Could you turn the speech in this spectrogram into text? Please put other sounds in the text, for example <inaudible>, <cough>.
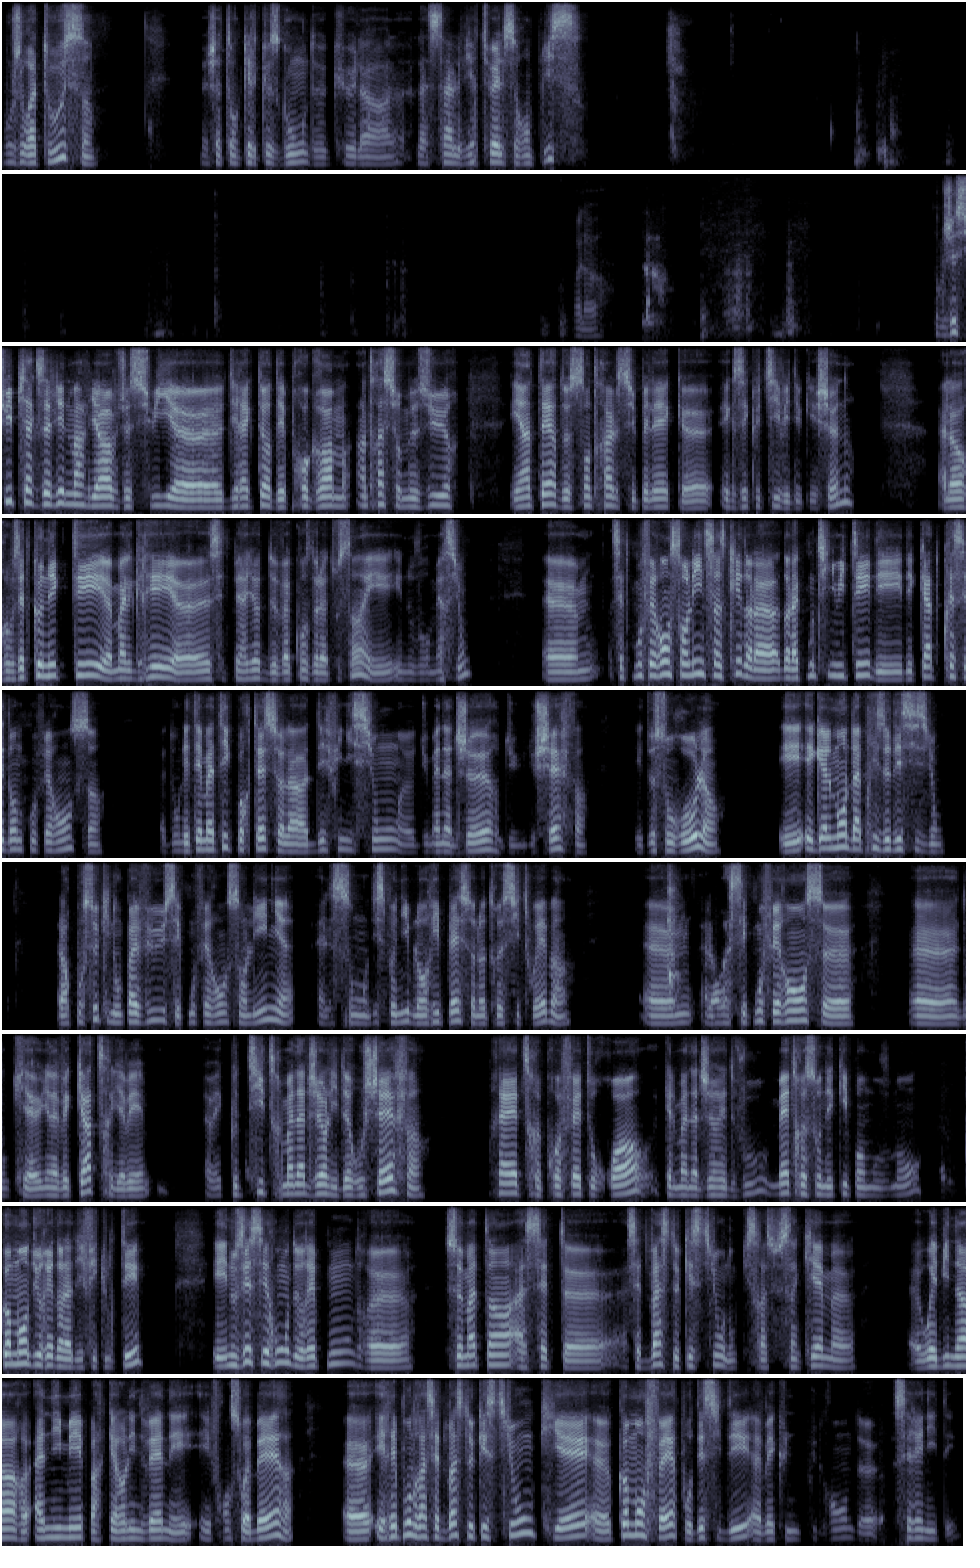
Bonjour à tous. J'attends quelques secondes que la, salle virtuelle se remplisse. Voilà. Donc, je suis Pierre-Xavier de Mariave, je suis euh, directeur des programmes intra sur mesure et inter de Central Supélec euh, Executive Education. Alors, vous êtes connectés euh, malgré euh, cette période de vacances de la Toussaint et, nous vous remercions. Euh, cette conférence en ligne s'inscrit dans la, continuité des, quatre précédentes conférences dont les thématiques portaient sur la définition du manager, du, chef et de son rôle, et également de la prise de décision. Alors pour ceux qui n'ont pas vu ces conférences en ligne, elles sont disponibles en replay sur notre site web. Alors ces conférences donc il y, en avait quatre. Il y avait avec le titre manager, leader ou chef, prêtre, prophète ou roi. Quel manager êtes-vous? Mettre son équipe en mouvement. Comment durer dans la difficulté? Et nous essaierons de répondre euh, ce matin à cette, euh, à cette, vaste question, donc qui sera ce cinquième webinaire animé par Caroline Venn et, François Bert, et répondre à cette vaste question qui est comment faire pour décider avec une plus grande sérénité.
